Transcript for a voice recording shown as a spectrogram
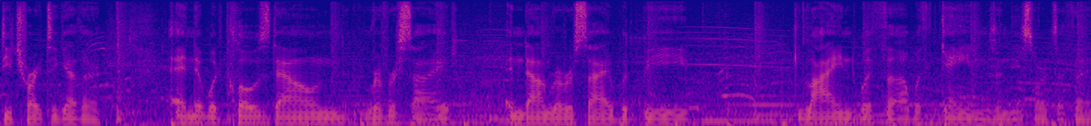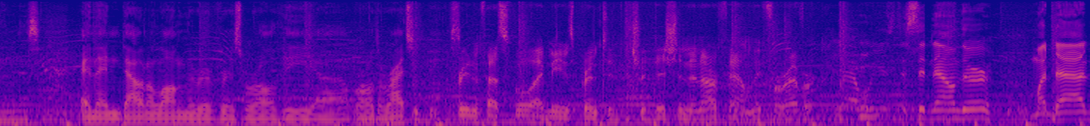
Detroit together. And it would close down Riverside, and down Riverside would be lined with uh, with games and these sorts of things. And then down along the rivers where all the uh, where all the rides would be. Freedom Festival, I mean, it's printed tradition in our family forever. Yeah, we used to sit down there. My dad,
